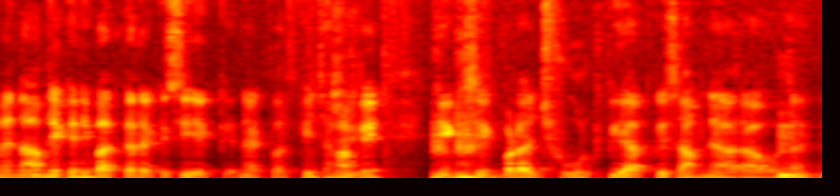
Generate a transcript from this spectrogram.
मैं नाम लेके नहीं बात कर रहा किसी एक नेटवर्क की जहाँ पे एक से एक बड़ा झूठ भी आपके सामने आ रहा होता है।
